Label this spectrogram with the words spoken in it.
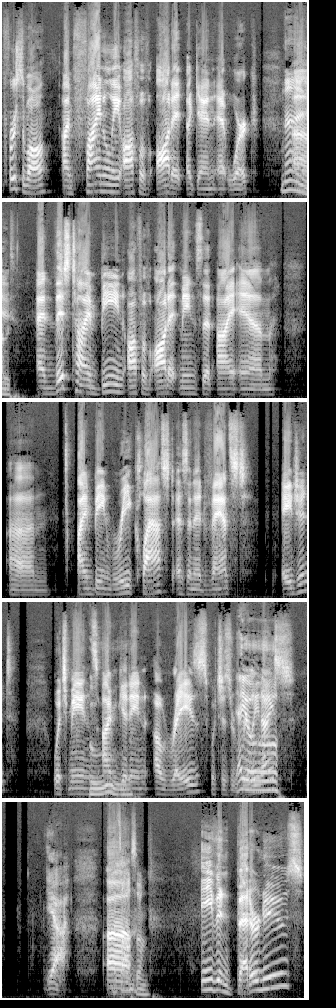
First of all, I'm finally off of audit again at work. Um, Nice. And this time, being off of audit means that I am um, I'm being reclassed as an advanced agent, which means I'm getting a raise, which is really nice. Yeah. That's um, awesome. Even better news.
